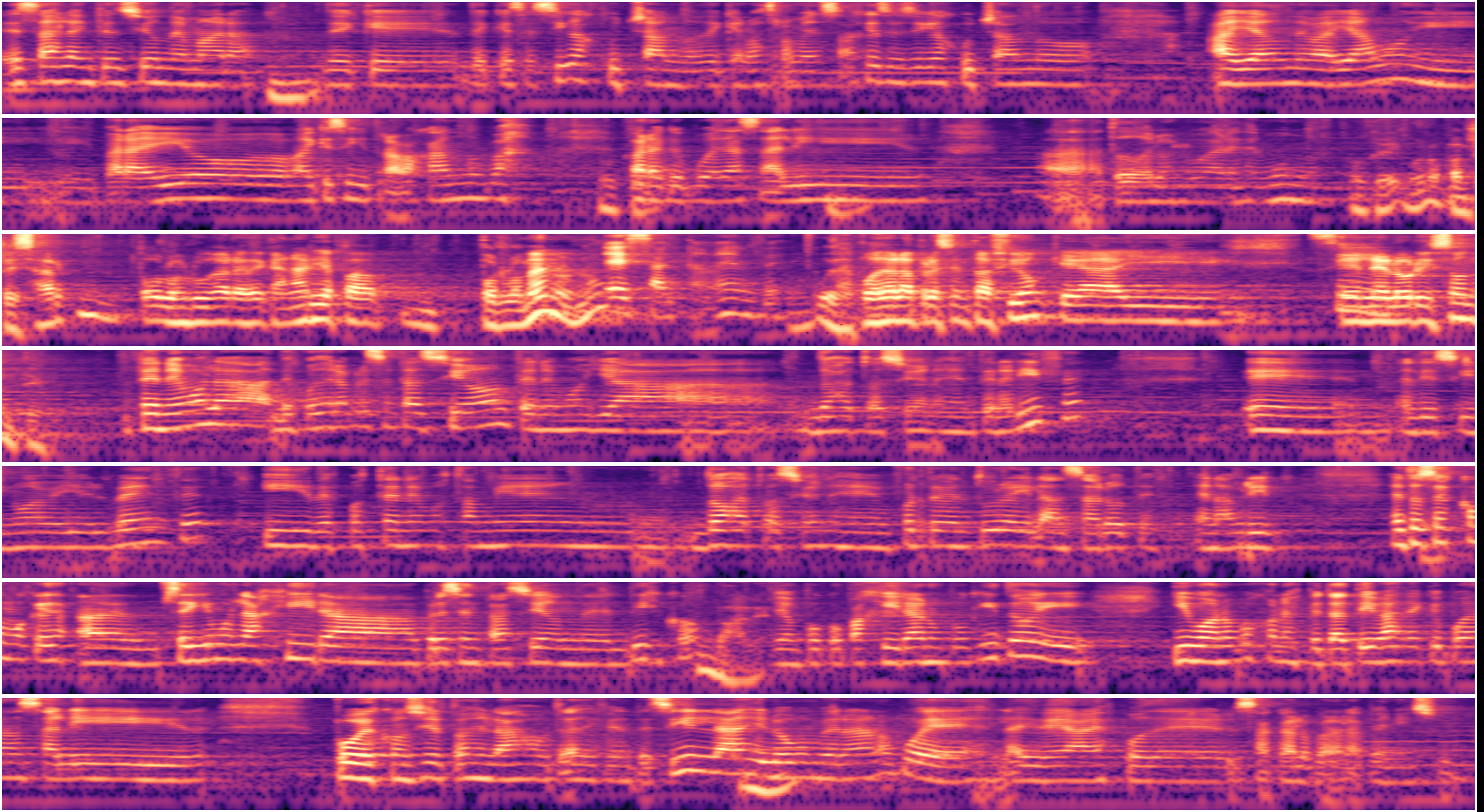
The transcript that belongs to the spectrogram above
Esa es la intención de Mara, de que, de que se siga escuchando, de que nuestro mensaje se siga escuchando allá donde vayamos y, para ello hay que seguir trabajando pa- Ok. para que pueda salir a, a todos los lugares del mundo. Ok, bueno, para empezar, todos los lugares de Canarias, pa- por lo menos, ¿no? Exactamente. Pues después de la presentación, ¿qué hay Sí. en el horizonte? Tenemos la, después de la presentación tenemos ya dos actuaciones en Tenerife, eh, el 19 y el 20, y después tenemos también dos actuaciones en Fuerteventura y Lanzarote en abril. Entonces como que ah, seguimos la gira presentación del disco, Vale. ya un poco para girar un poquito y, y bueno, pues con expectativas de que puedan salir pues conciertos en las otras diferentes islas y luego en verano pues la idea es poder sacarlo para la península.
